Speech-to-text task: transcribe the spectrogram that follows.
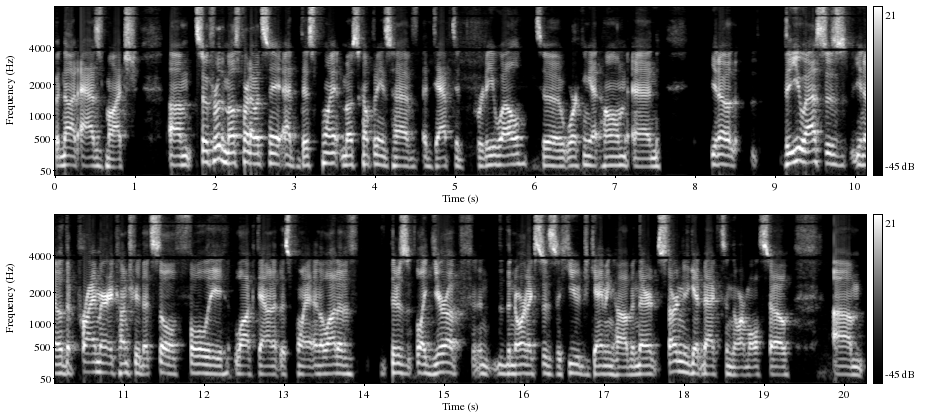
but not as much. Um, so for the most part, I would say at this point, most companies have adapted pretty well to working at home, and you know, the U.S. is you know the primary country that's still fully locked down at this point, and a lot of there's like Europe and the Nordics is a huge gaming hub, and they're starting to get back to normal. So um,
